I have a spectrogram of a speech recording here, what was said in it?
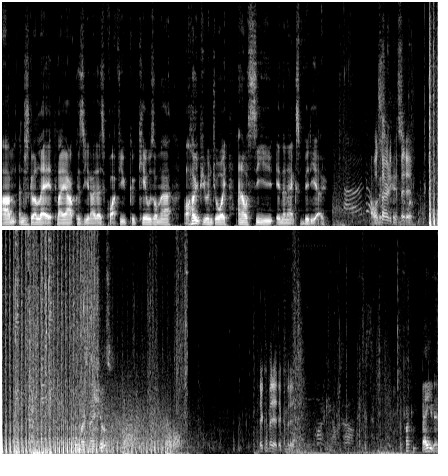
Um, I'm just going to let it play out because, you know, there's quite a few good kills on there. But I hope you enjoy, and I'll see you in the next video. Oh, it's already committed. Almost no shields? They're committed, they're committed. They're fucking baiting.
